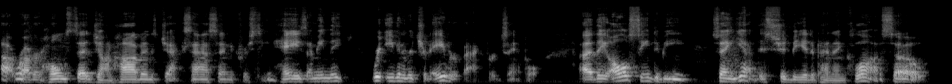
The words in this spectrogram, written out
uh, Robert Holmstedt, John Hobbins, Jack Sasson, Christine Hayes. I mean, they were even Richard Averbeck, for example. Uh, they all seem to be saying, yeah, this should be a dependent clause. So,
